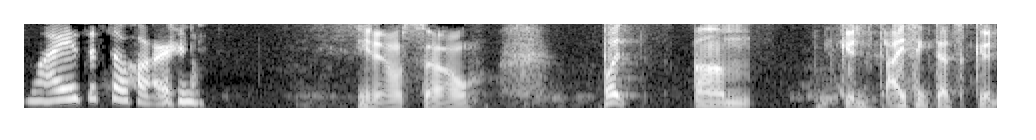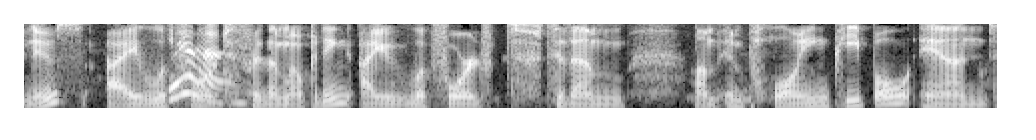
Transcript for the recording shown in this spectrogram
Why is it so hard? you know so but um good i think that's good news i look Yeah. forward for them opening i look forward to them um employing people and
